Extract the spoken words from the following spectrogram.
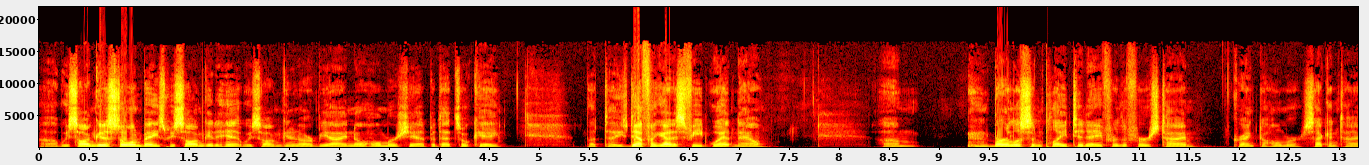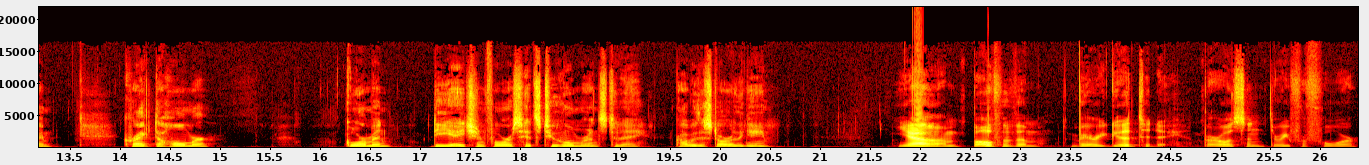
Uh, we saw him get a stolen base. We saw him get a hit. We saw him get an RBI. No homers yet, but that's okay. But uh, he's definitely got his feet wet now. Um, Burleson played today for the first time. Cranked a homer. Second time. Cranked a homer. Gorman, DH and for us, hits two home runs today. Probably the star of the game. Yeah, um, both of them very good today. Burleson, three for four.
